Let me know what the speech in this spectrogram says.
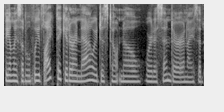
family said, "Well, we'd like to get her in now. We just don't know where to send her." And I said,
